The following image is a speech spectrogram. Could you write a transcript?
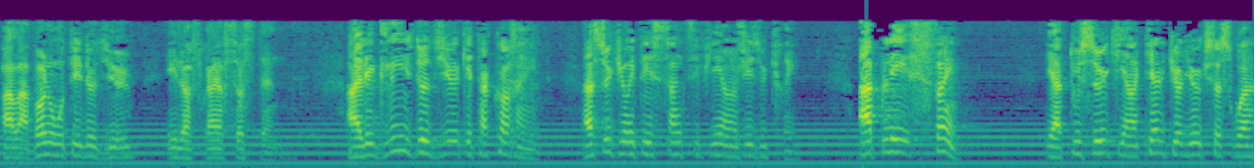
par la volonté de Dieu, et le frère Sostène, à l'Église de Dieu qui est à Corinthe, à ceux qui ont été sanctifiés en Jésus-Christ, appelés saints, et à tous ceux qui, en quelque lieu que ce soit,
